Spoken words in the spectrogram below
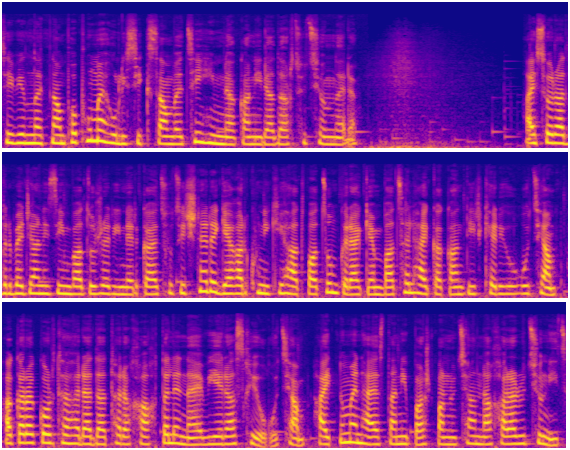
Civilnet-ն ամփոփում է հուլիսի 26-ի հիմնական իրադարձությունները։ Այսօր Ադրբեջանի զինված ուժերի ներկայացուցիչները Գեղարքունիքի հատվածում կրակ են բացել հայկական դիրքերի ուղությամբ։ Հակառակորդը հրադադարը խախտել է նաև Երասխի ուղությամբ, հայտնում են Հայաստանի պաշտպանության նախարարությունից։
